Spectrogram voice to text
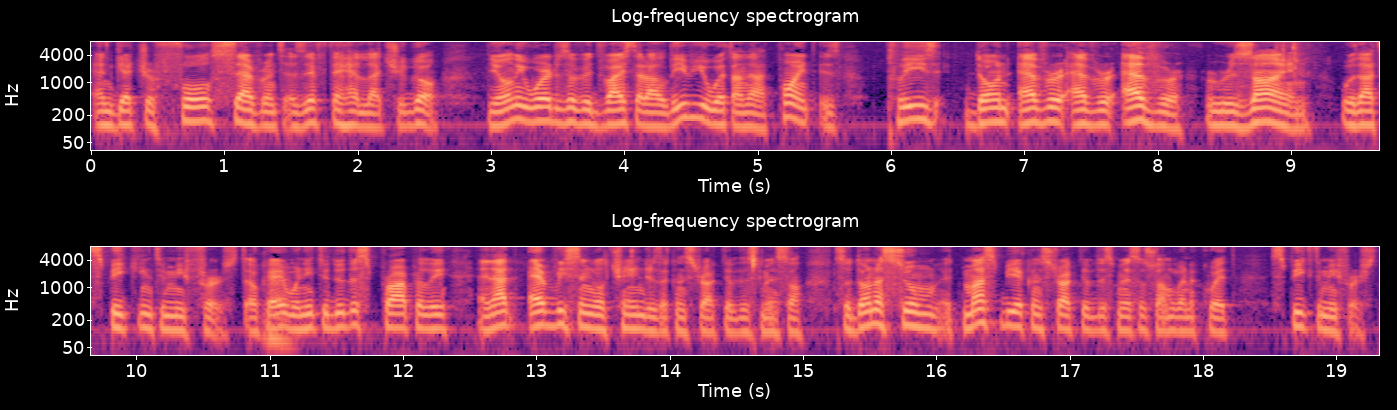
and get your full severance as if they had let you go. The only words of advice that I'll leave you with on that point is please don't ever, ever, ever resign without speaking to me first. Okay? We need to do this properly, and not every single change is a constructive dismissal. So don't assume it must be a constructive dismissal, so I'm going to quit. Speak to me first.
